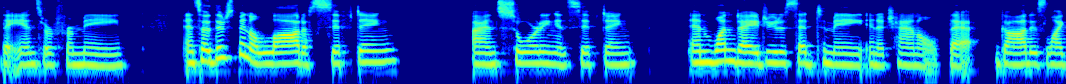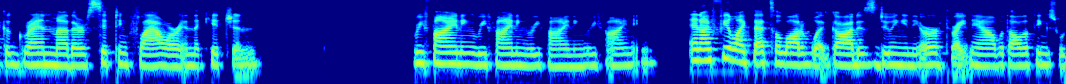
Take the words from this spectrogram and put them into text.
the answer for me and so there's been a lot of sifting and sorting and sifting and one day judah said to me in a channel that god is like a grandmother sifting flour in the kitchen refining refining refining refining and i feel like that's a lot of what god is doing in the earth right now with all the things we're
